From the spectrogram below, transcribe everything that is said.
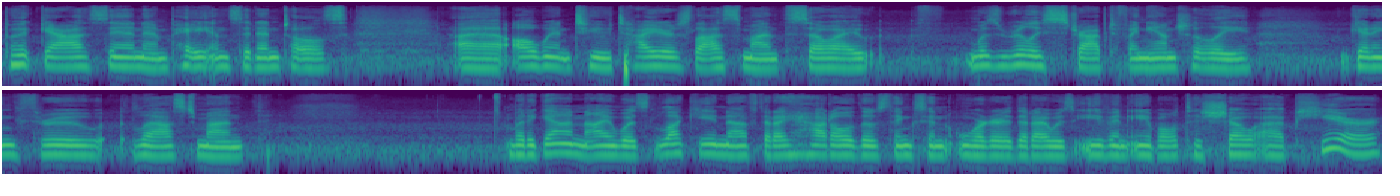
put gas in and pay incidentals. Uh, all went to tires last month, so I was really strapped financially getting through last month. But again, I was lucky enough that I had all those things in order that I was even able to show up here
